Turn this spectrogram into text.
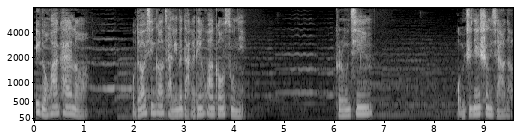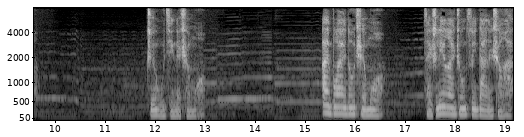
一朵花开了。我都要兴高采烈的打个电话告诉你，可如今，我们之间剩下的只有无尽的沉默。爱不爱都沉默，才是恋爱中最大的伤害。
